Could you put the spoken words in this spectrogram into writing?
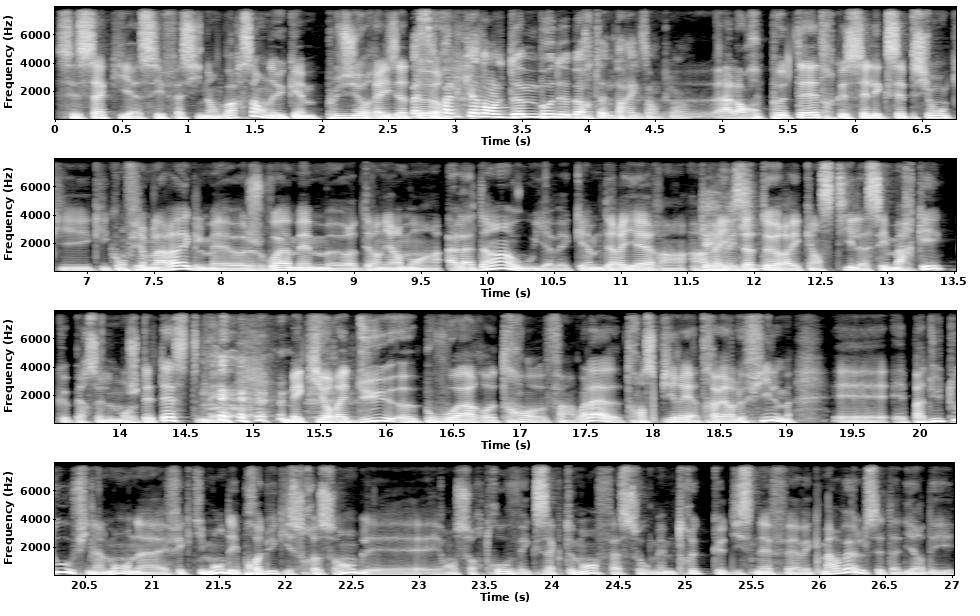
c'est ça qui est assez fascinant de voir ça. On a eu quand même plusieurs Bah, réalisateurs. c'est pas le cas dans le Dumbo de Burton, par exemple. hein. Alors peut-être que c'est l'exception qui, qui confirme la règle, mais euh, je vois même euh, dernièrement un Aladdin où il y avait quand même derrière un, réalisateur avec un style assez marqué que personnellement je déteste, mais, mais qui aurait dû euh, pouvoir euh, voilà transpirer à travers le film et, et pas du tout. Finalement, on a effectivement des produits qui se ressemblent et, on se retrouve exactement face au même truc que Disney fait avec Marvel, c'est-à-dire des,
